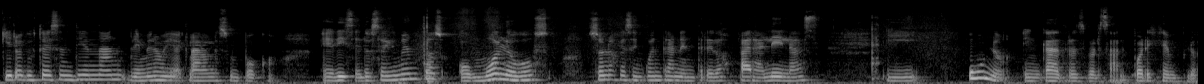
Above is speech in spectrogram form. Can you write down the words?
quiero que ustedes entiendan, primero voy a aclararles un poco. Eh, dice, los segmentos homólogos son los que se encuentran entre dos paralelas y uno en cada transversal. Por ejemplo,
